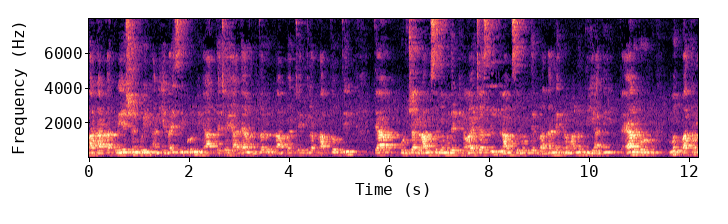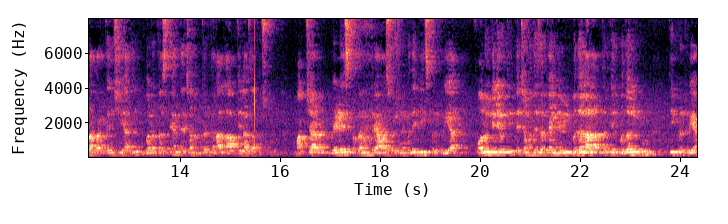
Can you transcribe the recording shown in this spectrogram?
हा डाटा क्रिएशन होईल आणि एन आय सीकडून ह्या त्याच्या याद्या नंतर ग्रामपंचायतीला प्राप्त होतील. त्या पुढच्या ग्रामसभेमध्ये ठेवायच्या असतील. ग्रामसभेमध्ये प्राधान्यक्रमानं ती यादी तयार करून मग पात्र लाभार्थ्यांची यादी बनत असते आणि त्याच्यानंतर त्याला लाभ दिला जात असतो. मागच्या वेळेस प्रधानमंत्री आवास योजनेमध्ये हीच प्रक्रिया फॉलो केली होती. त्याच्यामध्ये जर काही नवीन बदल आला तर ते बदल घेऊन ती प्रक्रिया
